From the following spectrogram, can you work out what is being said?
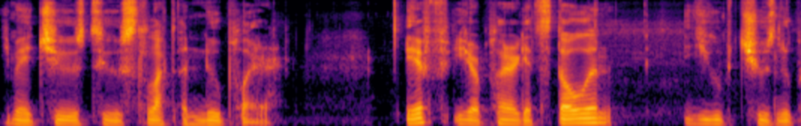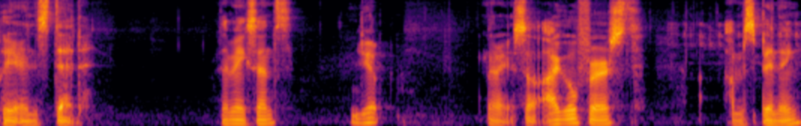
you may choose to select a new player. If your player gets stolen, you choose new player instead. Does that make sense? Yep. All right, so I go first. I'm spinning.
